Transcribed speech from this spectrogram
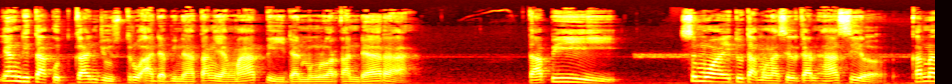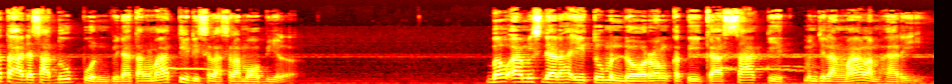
Yang ditakutkan justru ada binatang yang mati dan mengeluarkan darah. Tapi semua itu tak menghasilkan hasil karena tak ada satupun binatang mati di sela-sela mobil. Bau amis darah itu mendorong ketika sakit menjelang malam hari.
